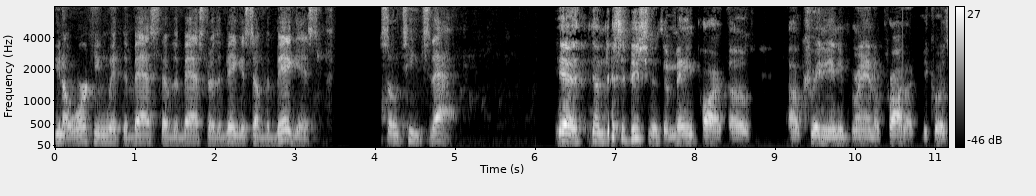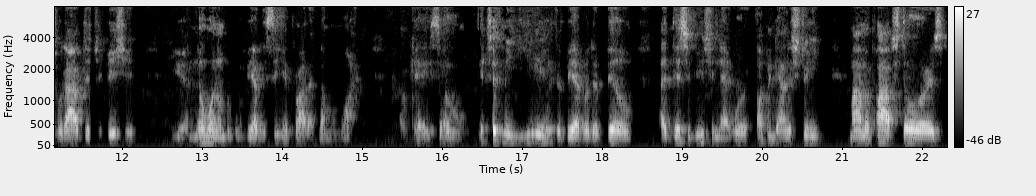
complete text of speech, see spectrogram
you know working with the best of the best or the biggest of the biggest. Also teach that. Yeah um, distribution is the main part of of creating any brand or product because without distribution you, no one will be able to see your product number one Okay, so it took me years to be able to build a distribution network up and down the street, mom and pop stores,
